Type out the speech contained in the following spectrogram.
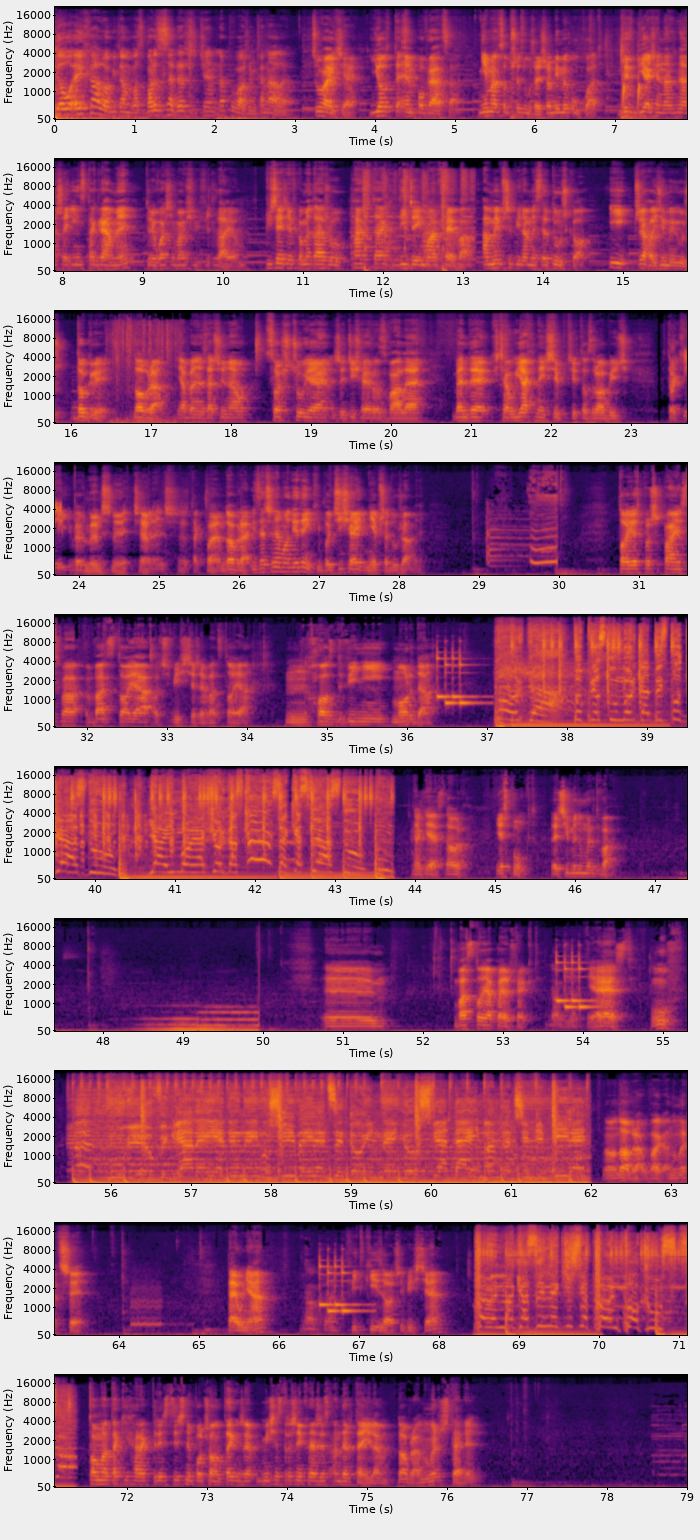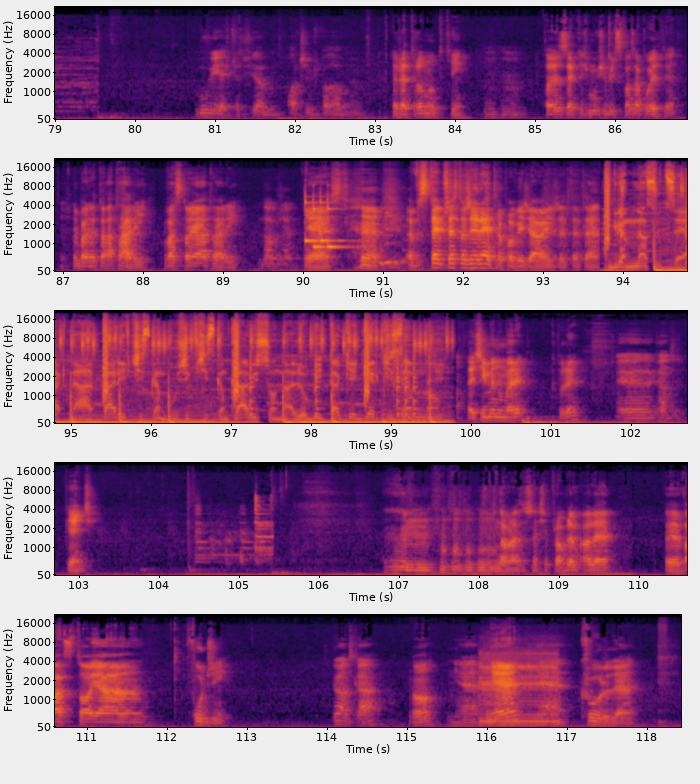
Yo, ej, halo, witam was bardzo serdecznie na poważnym kanale. Słuchajcie, JTM powraca. Nie ma co przedłużać, robimy układ. Wy wbijacie na nasze Instagramy, które właśnie wam się wyświetlają. Piszecie w komentarzu hashtag DJ Marchewa, a my przypinamy serduszko. I przechodzimy już do gry. Dobra, ja będę zaczynał. Coś czuję, że dzisiaj rozwalę. Będę chciał jak najszybciej to zrobić. Taki wewnętrzny challenge, że tak powiem. Dobra, i zaczynamy od jedynki, bo dzisiaj nie przedłużamy. To jest, proszę Państwa, Wactoja, oczywiście, że Wactoja. Mm, host Wini Morda. Morda, po prostu morda bez podjazdu Ja i moja horda sk- zakaz wjazdu Tak jest, dobra. Jest punkt. Lecimy numer dwa. Ym, Wactoja Perfect. Dobrze. Jest. Uff. Wygranej, jedynej możliwej Lecę do innego świata i mam dla ciebie bilet No dobra, uwaga, numer trzy. Pełnia. Dobrze. Fit Kizo oczywiście. Pełen magazynek i świat pełen pokus Co? To ma taki charakterystyczny początek, że mi się strasznie kojarzy z Undertale'em. Dobra, numer cztery. Mówiłeś przed chwilą o czymś podobnym. Retronutki. Mhm. To jest jakieś, musi być spoza płyty. Chyba, że to Atari. Wastoja Atari. Dobrze. Jest. Z te, przez to, że retro powiedziałeś, że te, te. Gram na suce jak na Atari Wciskam guzik, wciskam klawisz Ona lubi takie gierki ze mną Lecimy numer... Który? Yy, piąty. 5. Um, dobra, zaczyna się problem, ale... y, Wastoja... Fuji. Piątka? No. Nie. Nie? Nie. Kurde.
